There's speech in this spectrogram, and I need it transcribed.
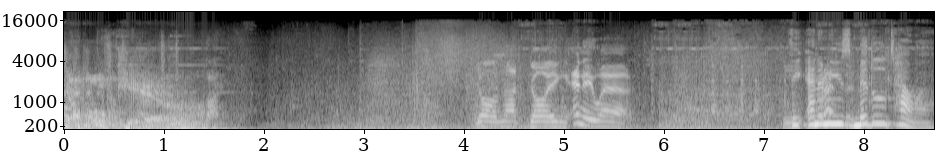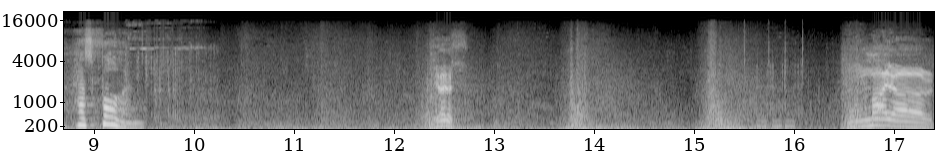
Double kill. You're not going anywhere. The enemy's middle tower has fallen. Yes. Mired.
